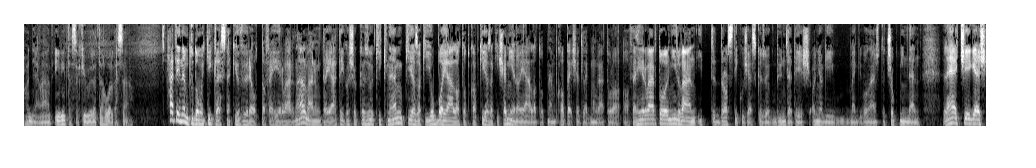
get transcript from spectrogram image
hagyjál már, én itt leszek jövőre, te hol leszel? Hát én nem tudom, hogy kik lesznek jövőre ott a Fehérvárnál, mármint a játékosok közül, kik nem, ki az, aki jobb ajánlatot kap, ki az, aki semmilyen ajánlatot nem kap, esetleg magától a, a Fehérvártól. Nyilván itt drasztikus eszközök, büntetés, anyagi megvonás, tehát sok minden lehetséges.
